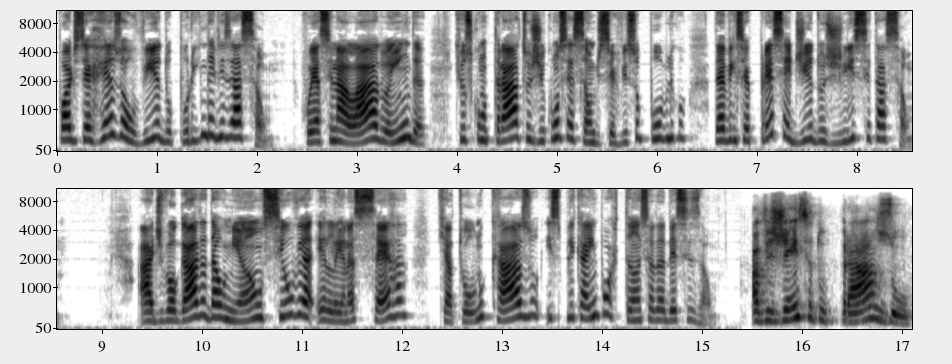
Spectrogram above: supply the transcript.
pode ser resolvido por indenização. Foi assinalado ainda que os contratos de concessão de serviço público devem ser precedidos de licitação. A advogada da União, Silvia Helena Serra, que atuou no caso, explica a importância da decisão. A vigência do prazo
